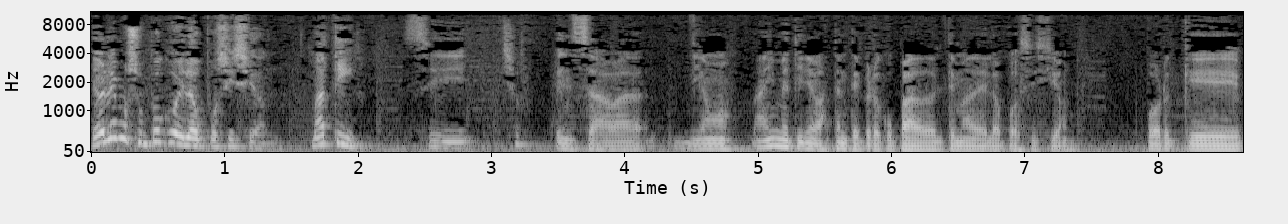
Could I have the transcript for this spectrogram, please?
Y hablemos un poco de la oposición. Mati. Sí, yo pensaba, digamos, a mí me tiene bastante preocupado el tema de la oposición, porque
